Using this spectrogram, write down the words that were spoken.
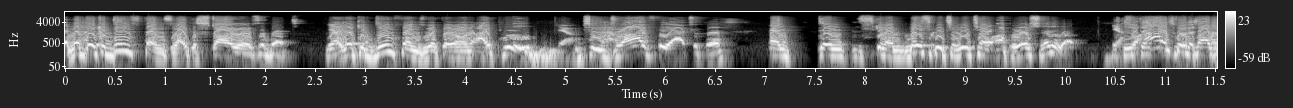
And but they could do things like a Star Wars event. Yeah. And they could do things with their own IP Yeah. to drive theatrical and, and you know basically to retail operation anyway. Yeah. Do you So think I that's think it's by the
